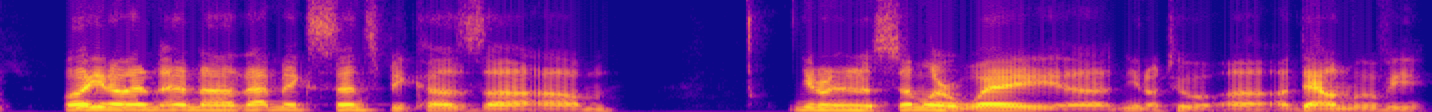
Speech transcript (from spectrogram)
well, you know, and and uh, that makes sense because uh, um, you know, in a similar way, uh, you know, to a, a down movie,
